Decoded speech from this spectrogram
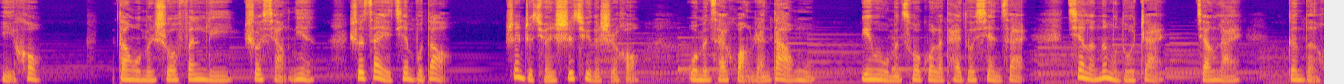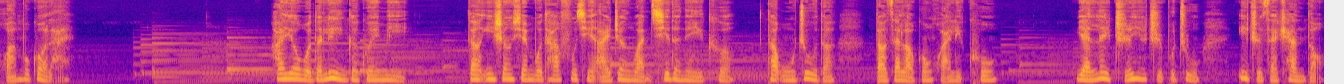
以后。当我们说分离、说想念、说再也见不到，甚至全失去的时候，我们才恍然大悟，因为我们错过了太多现在，欠了那么多债，将来根本还不过来。还有我的另一个闺蜜。当医生宣布她父亲癌症晚期的那一刻，她无助的倒在老公怀里哭，眼泪止也止不住，一直在颤抖。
